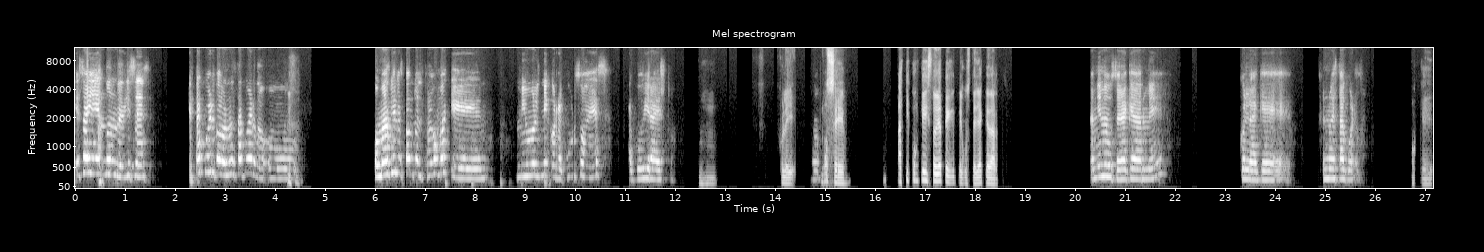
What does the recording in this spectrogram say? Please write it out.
es ahí en donde dices, ¿está acuerdo o no está acuerdo? O, o más bien es tanto el trauma que mi único recurso es acudir a esto. ¿No? sé, ¿a ti con qué historia te, te gustaría quedarte? A mí me gustaría quedarme con la que no está acuerdo. Ok.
